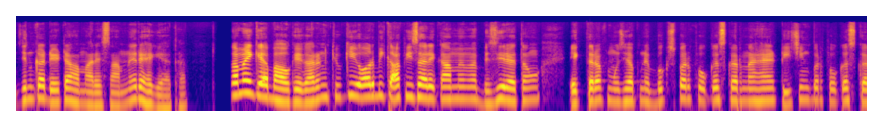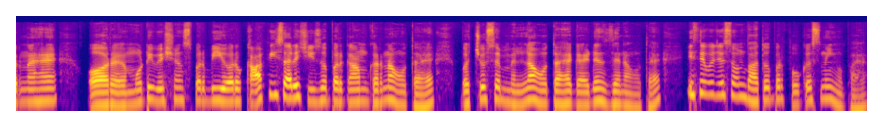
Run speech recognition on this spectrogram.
जिनका डेटा हमारे सामने रह गया था। समय के अभाव के कारण क्योंकि और भी काफ़ी सारे काम में मैं बिज़ी रहता हूँ। एक तरफ़ मुझे अपने बुक्स पर फोकस करना है टीचिंग पर फोकस करना है और मोटिवेशंस पर भी और काफ़ी सारी चीज़ों पर काम करना होता है बच्चों से मिलना होता है गाइडेंस देना होता है इसी वजह से उन बातों पर फोकस नहीं हो पाया।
